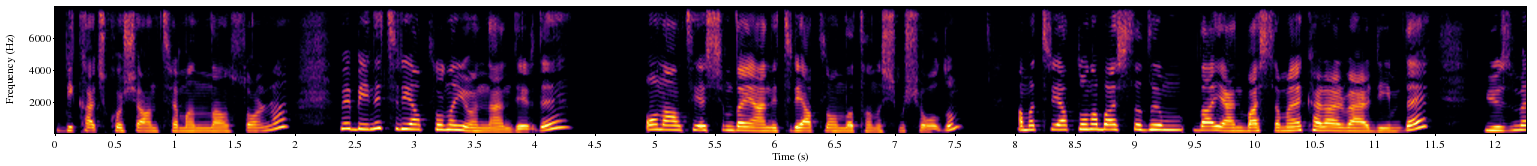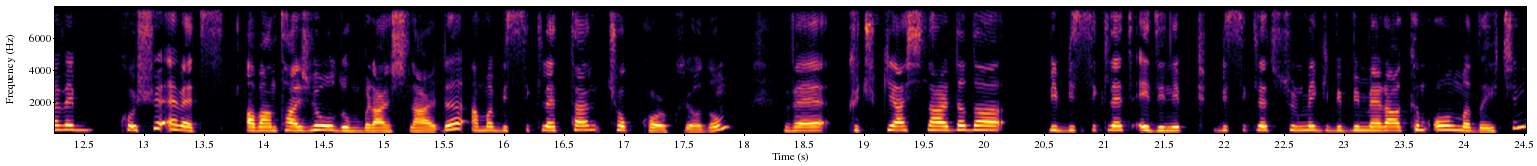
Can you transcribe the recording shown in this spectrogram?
birkaç koşu antrenmanından sonra ve beni triatlona yönlendirdi. 16 yaşımda yani triatlonla tanışmış oldum. Ama triatlona başladığımda yani başlamaya karar verdiğimde yüzme ve koşu evet avantajlı olduğum branşlardı ama bisikletten çok korkuyordum ve küçük yaşlarda da bir bisiklet edinip bisiklet sürme gibi bir merakım olmadığı için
